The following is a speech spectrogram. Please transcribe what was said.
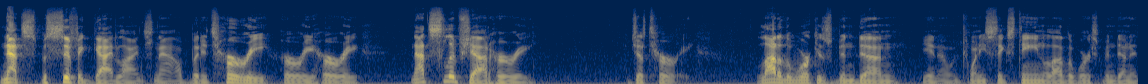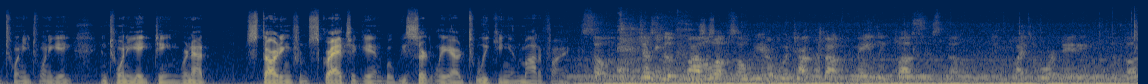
not specific guidelines now, but it's hurry, hurry, hurry. Not slipshod hurry, just hurry. A lot of the work has been done, you know, in 2016. A lot of the work's been done in 2028, in 2018. We're not starting from scratch again, but we certainly are tweaking and modifying. So, just to follow up, so we're, we're talking about mainly buses though, like coordinating the bus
